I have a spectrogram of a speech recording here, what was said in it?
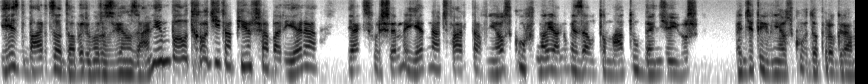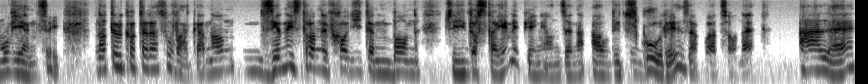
jest bardzo dobrym rozwiązaniem, bo odchodzi ta pierwsza bariera. Jak słyszymy, jedna czwarta wniosków, no jakby z automatu będzie już będzie tych wniosków do programu więcej. No tylko teraz uwaga, no, z jednej strony wchodzi ten bon, czyli dostajemy pieniądze na audyt z góry zapłacone, ale y,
